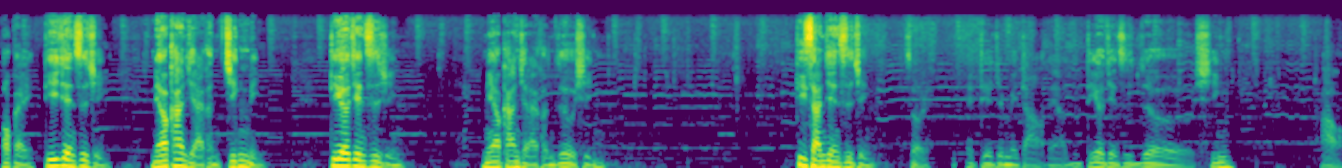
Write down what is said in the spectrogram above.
OK，第一件事情，你要看起来很精明。第二件事情，你要看起来很热心。第三件事情，Sorry。第二件没打好，等下。第二件是热心，好。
